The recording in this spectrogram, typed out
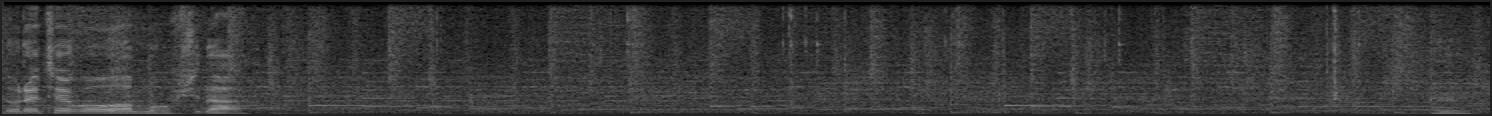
노래 틀고 한번 봅시다. 음.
